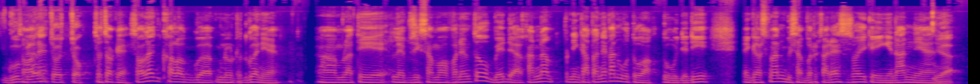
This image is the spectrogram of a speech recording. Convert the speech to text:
Gue bilang cocok. Cocok ya. Soalnya kalau gua menurut gua nih ya, eh, melatih Leipzig sama Hoffenheim tuh beda karena peningkatannya kan butuh waktu. Jadi Nagelsmann bisa berkarya sesuai keinginannya. Ya.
